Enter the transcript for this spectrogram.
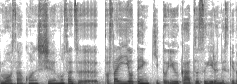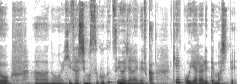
もうさ今週もさずっとさいいお天気というか暑すぎるんですけどあの日差しもすごく強いじゃないですか。結構やられてまして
